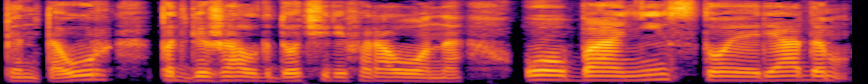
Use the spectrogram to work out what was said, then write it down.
Пентаур подбежал к дочери фараона. Оба они, стоя рядом,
